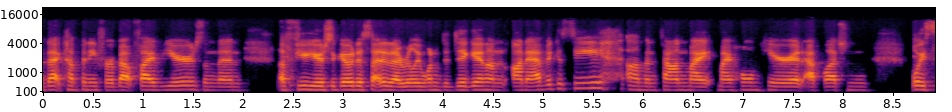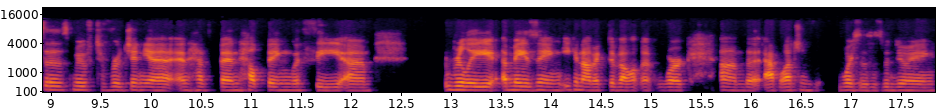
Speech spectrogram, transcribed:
that company for about five years, and then a few years ago decided I really wanted to dig in on on advocacy um, and found my my home here at Appalachian Voices. Moved to Virginia and have been helping with the um, really amazing economic development work um, that Appalachian Voices has been doing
